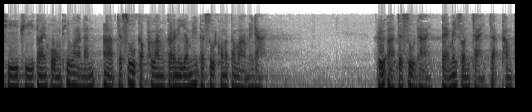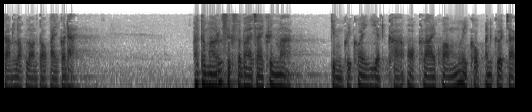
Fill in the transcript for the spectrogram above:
ทีผีตายโหงที่ว่านั้นอาจจะสู้กับพลังกรณียเมตสูตรของอาตมาไม่ได้ หรืออาจจะสู้ได้ แต่ไม่สนใจจะทำการหลอกหลอนต่อไปก็ได้อาตมารู้สึกสบายใจขึ้นมาก จึงค่อยๆ เหยียดขาออกคลายความเมื่อยขบอันเกิดจาก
